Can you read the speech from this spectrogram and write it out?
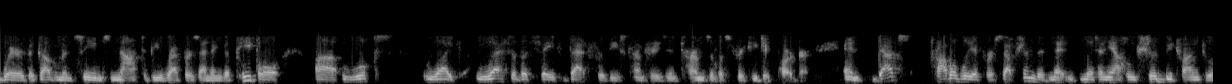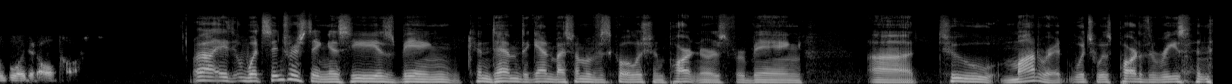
where the government seems not to be representing the people, uh, looks like less of a safe bet for these countries in terms of a strategic partner. And that's probably a perception that Netanyahu should be trying to avoid at all costs. Well, it, what's interesting is he is being condemned again by some of his coalition partners for being uh, too moderate, which was part of the reason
